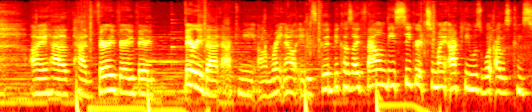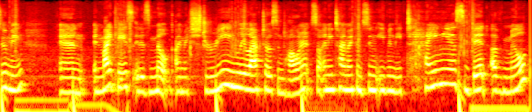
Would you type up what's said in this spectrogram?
I have had very, very, very, very bad acne. Um, right now it is good because I found the secret to my acne was what I was consuming and in my case, it is milk. I'm extremely lactose intolerant, so anytime I consume even the tiniest bit of milk,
